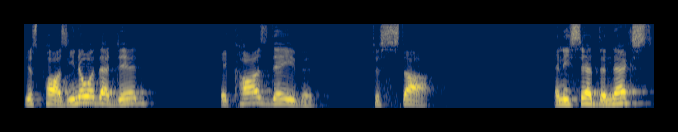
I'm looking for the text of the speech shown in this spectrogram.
Just pause. You know what that did? It caused David to stop. And he said the next,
